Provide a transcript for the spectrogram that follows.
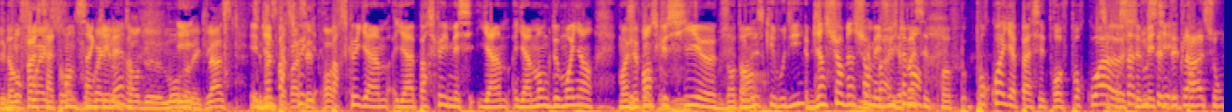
Et donc, face à sont- 35 pourquoi il y a élèves. autant de monde Et- dans les classes Eh C'est bien, parce parce qu'il y a parce qu'il y a, parce que, mais c'est- il y a un, il y a un manque de moyens. Moi, je pense profs, que si, euh, Vous entendez en- ce qu'il vous dit Bien sûr, bien sûr, mais pas- justement, pourquoi il n'y a pas assez de profs Pourquoi C'est pour euh, ça, ce cette métier déclaration.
